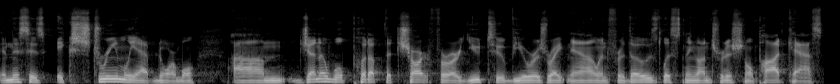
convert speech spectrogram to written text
and this is extremely abnormal. Um, Jenna will put up the chart for our YouTube viewers right now, and for those listening on traditional podcast,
